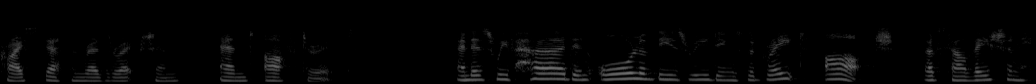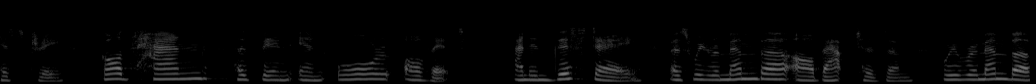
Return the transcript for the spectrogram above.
Christ's death and resurrection and after it. And as we've heard in all of these readings, the great arch of salvation history, God's hand has been in all of it. And in this day, as we remember our baptism, we remember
